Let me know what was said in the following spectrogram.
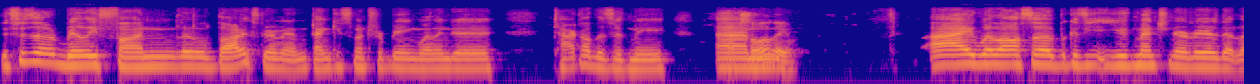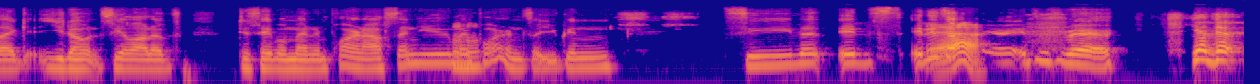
this was a really fun little thought experiment. Thank you so much for being willing to tackle this with me. Um, Absolutely. I will also because you, you've mentioned earlier that like you don't see a lot of disabled men in porn. I'll send you my mm-hmm. porn so you can see that it's it is yeah. It's just rare. Yeah, the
